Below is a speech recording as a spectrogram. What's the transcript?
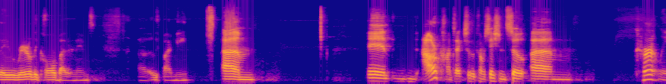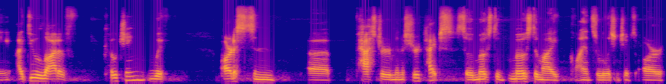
They rarely call by their names, uh, at least by me. Um, in our context of the conversation, so um, currently I do a lot of coaching with artists and uh, pastor minister types. So most of most of my clients or relationships are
